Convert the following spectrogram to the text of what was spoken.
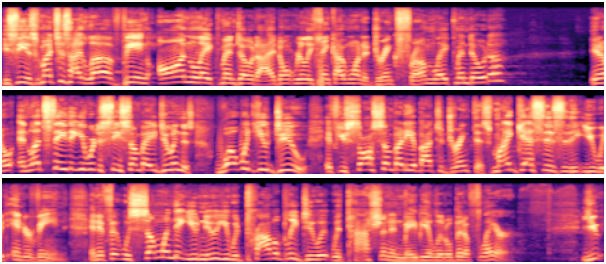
You see, as much as I love being on Lake Mendota, I don't really think I want to drink from Lake Mendota. You know, and let's say that you were to see somebody doing this. What would you do if you saw somebody about to drink this? My guess is that you would intervene. And if it was someone that you knew, you would probably do it with passion and maybe a little bit of flair. You,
